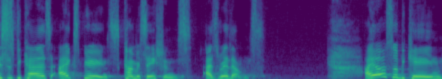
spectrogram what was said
this is because I experience conversations as rhythms. I also became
